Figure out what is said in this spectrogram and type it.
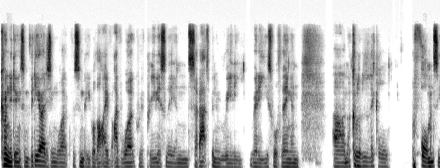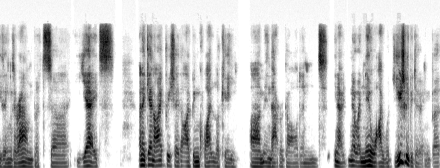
currently doing some video editing work for some people that I've, I've worked with previously and so that's been a really really useful thing and um, a couple of little performancey things around but uh, yeah it's and again, I appreciate that I've been quite lucky um, in that regard, and you know, nowhere near what I would usually be doing. But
